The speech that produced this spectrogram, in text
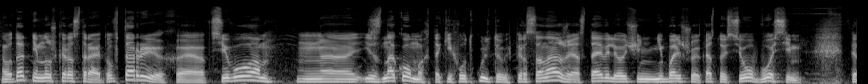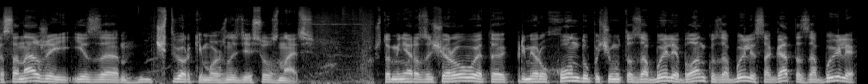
Вот это немножко расстраивает. Во-вторых, э, всего э, из знакомых таких вот культовых персонажей оставили очень небольшой каст. То есть всего 8 персонажей из четверки можно здесь узнать что меня разочаровывает. К примеру, Хонду почему-то забыли, Бланку забыли, Сагата забыли.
